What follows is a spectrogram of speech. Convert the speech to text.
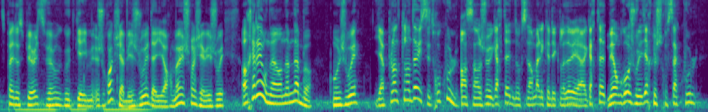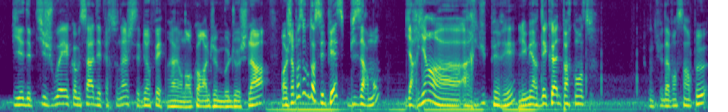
Spider Spirits, very good game. Je crois que j'y avais joué d'ailleurs, mais je crois que j'y avais joué. Oh regardez, on a un Amnab, on jouait. Il y a plein de clins d'œil, c'est trop cool. c'est un jeu Garten, donc c'est normal qu'il y ait des clins d'œil à Garten. Mais en gros, je voulais dire que je trouve ça cool qu'il y ait des petits jouets comme ça, des personnages, c'est bien fait. On a encore un Jumbo Josh là. Bon, j'ai l'impression que dans cette pièce, bizarrement, il n'y a rien à, récupérer. Les lumières déconnent par contre. Je continue d'avancer un peu.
